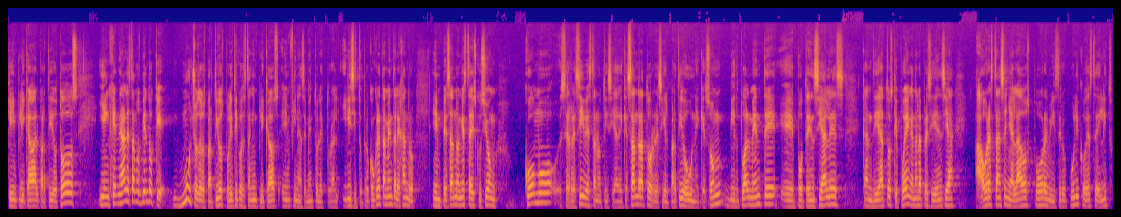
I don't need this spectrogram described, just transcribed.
que implicaba al partido Todos y en general estamos viendo que muchos de los partidos políticos están implicados en financiamiento electoral ilícito. Pero concretamente, Alejandro, empezando en esta discusión, ¿cómo se recibe esta noticia de que Sandra Torres y el partido UNE, que son virtualmente eh, potenciales candidatos que pueden ganar la presidencia, ahora están señalados por el Ministerio Público de este delito?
